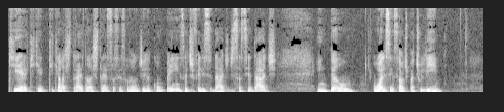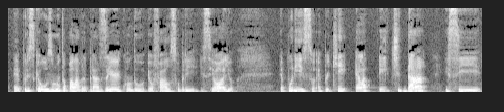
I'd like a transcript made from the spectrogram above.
Que é, o que, que, que ela te traz? Ela te traz essa sensação de recompensa, de felicidade, de saciedade. Então, o óleo essencial de patchouli, é por isso que eu uso muito a palavra prazer quando eu falo sobre esse óleo, é por isso, é porque ela, ele te dá esse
